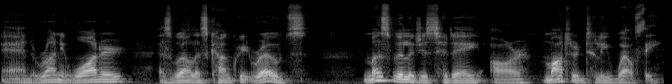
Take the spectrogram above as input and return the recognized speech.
and running water, as well as concrete roads. Most villages today are moderately wealthy.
